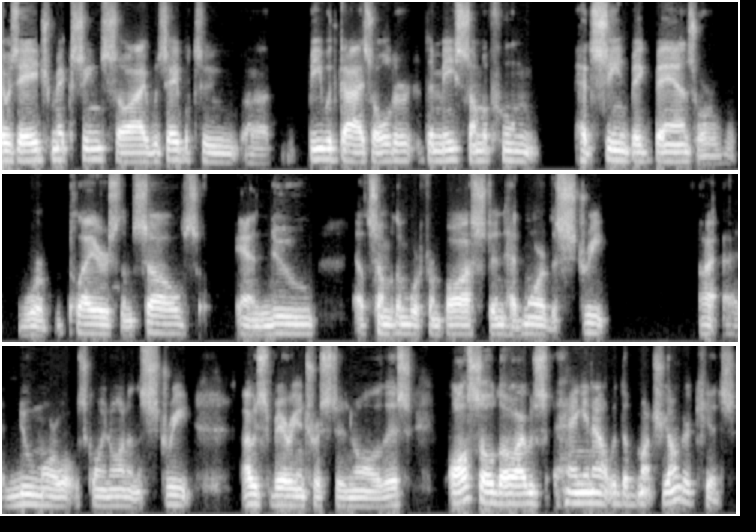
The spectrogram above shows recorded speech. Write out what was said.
there was age mixing, so I was able to uh, be with guys older than me, some of whom had seen big bands or were players themselves and knew. Uh, some of them were from Boston, had more of the street. I, I knew more what was going on in the street. I was very interested in all of this. Also, though, I was hanging out with the much younger kids,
